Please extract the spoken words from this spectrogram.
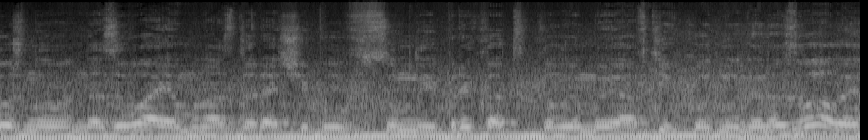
Кожну називаємо. У нас, до речі, був сумний приклад, коли ми автівку одну не назвали, е,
